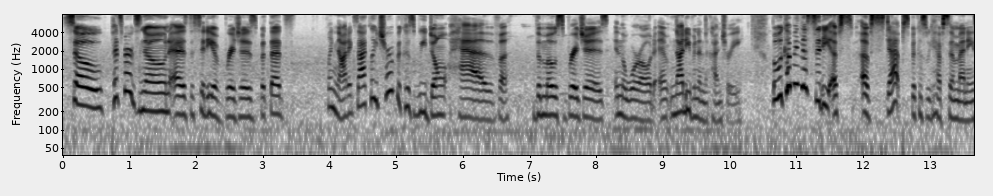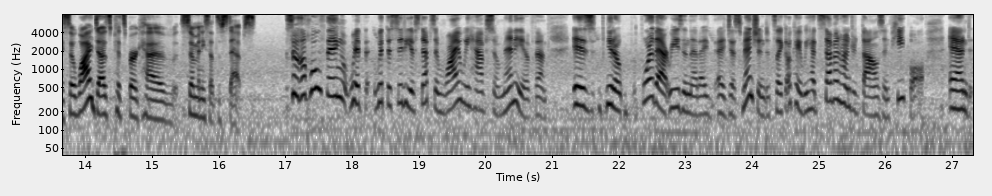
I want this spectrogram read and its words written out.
So Pittsburgh's known as the city of bridges, but that's like not exactly true because we don't have the most bridges in the world, and not even in the country. But we could be the city of, of steps because we have so many. So, why does Pittsburgh have so many sets of steps? So the whole thing with with the city of steps and why we have so many of them is you know for that reason that I, I just mentioned. It's like okay we had 700,000 people and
